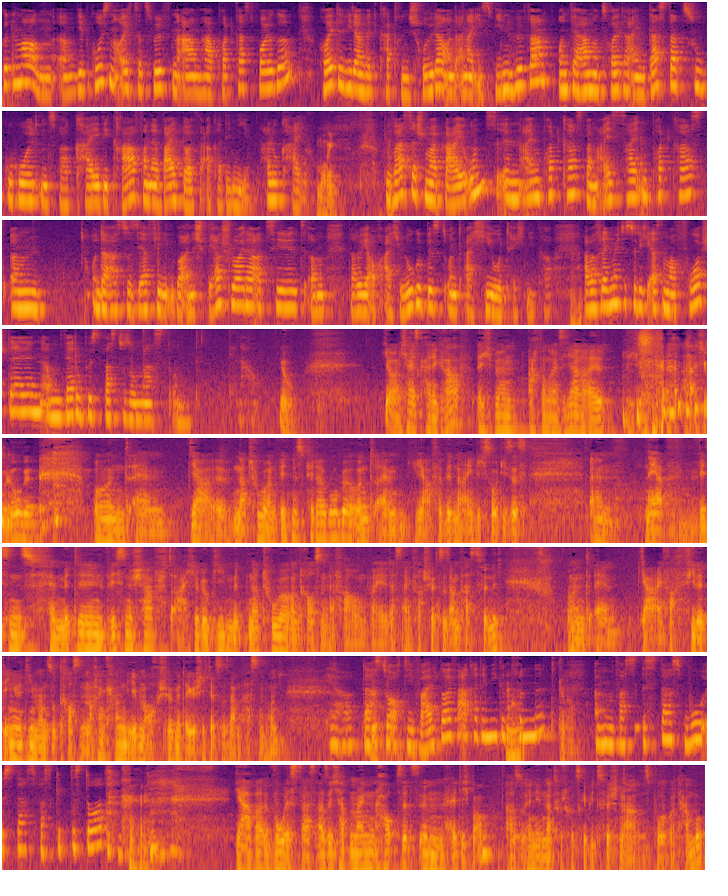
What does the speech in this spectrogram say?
Guten Morgen. Ähm, wir begrüßen euch zur 12. AMH Podcast Folge. Heute wieder mit Katrin Schröder und Anais Wiedenhöfer. Und wir haben uns heute einen Gast dazu geholt, und zwar Kai de Graaf von der Waldläufer Akademie. Hallo Kai. Moin. Du warst ja schon mal bei uns in einem Podcast, beim Eiszeiten Podcast. Ähm, und da hast du sehr viel über eine Sperrschleuder erzählt, ähm, da du ja auch Archäologe bist und Archäotechniker. Mhm. Aber vielleicht möchtest du dich erst mal vorstellen, ähm, wer du bist, was du so machst und genau. Jo. Ja, ich heiße Kai Graf, ich bin 38 Jahre alt, ich bin Archäologe und ähm, ja, Natur- und Wildnispädagoge und ähm, ja, verbinde eigentlich so dieses ähm, naja, Wissensvermitteln, Wissenschaft, Archäologie mit Natur und Draußenerfahrung, weil das einfach schön zusammenpasst, finde ich. Und ähm, ja, einfach viele Dinge, die man so draußen machen kann, eben auch schön mit der Geschichte zusammenpassen. Und ja, da hast du auch die Waldläuferakademie mhm, gegründet. Mhm, genau. Ähm, was ist das? Wo ist das? Was gibt es dort? ja, aber wo ist das? Also ich habe meinen Hauptsitz im Heltigbaum, also in dem Naturschutzgebiet zwischen Ahrensburg und Hamburg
